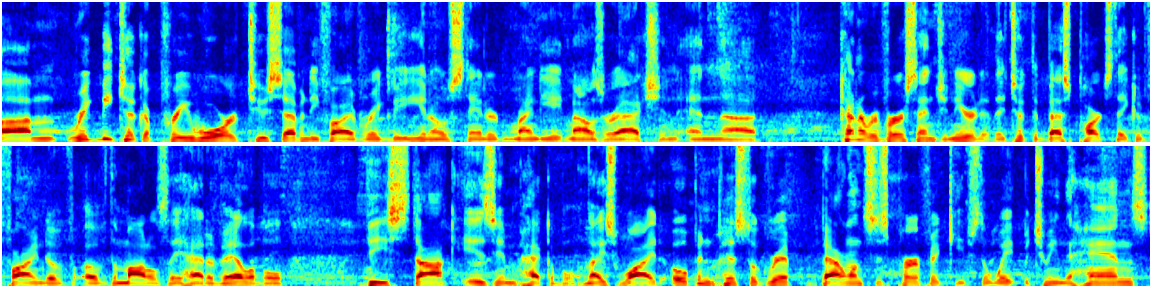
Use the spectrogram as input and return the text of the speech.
Um, Rigby took a pre-war 275 Rigby, you know, standard 98 Mauser action, and uh, kind of reverse engineered it. They took the best parts they could find of, of the models they had available. The stock is impeccable. Nice wide open pistol grip, balance is perfect, keeps the weight between the hands.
